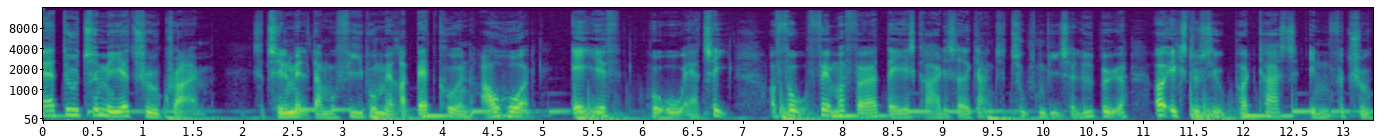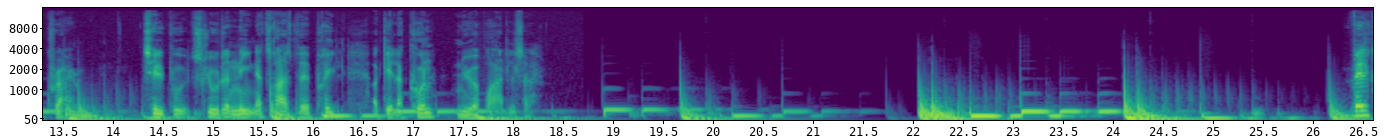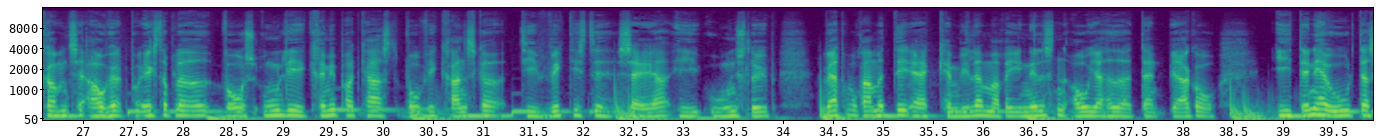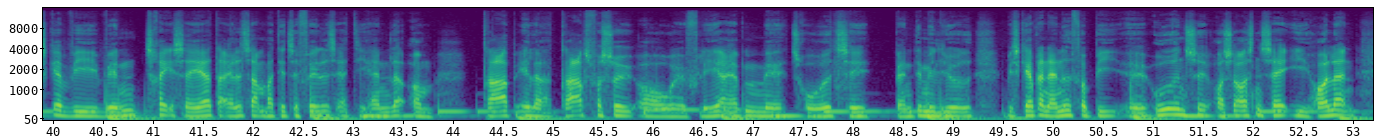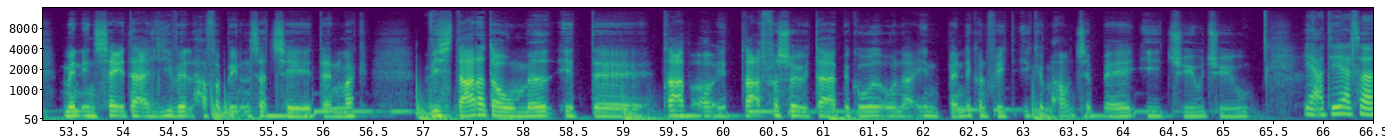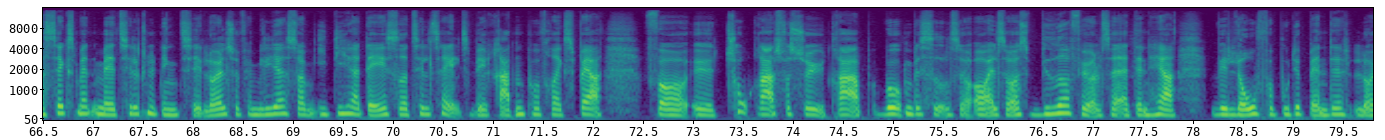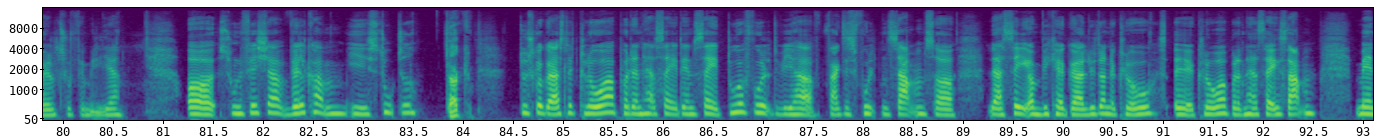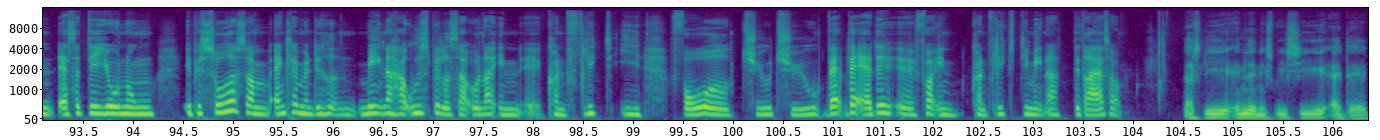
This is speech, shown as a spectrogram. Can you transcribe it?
Er du til mere true crime? Så tilmeld dig Mofibo med rabatkoden AFHORT, AFHORT, og få 45 dages gratis adgang til tusindvis af lydbøger og eksklusiv podcast inden for true crime. Tilbuddet slutter den 31. april og gælder kun nyoprettelser. Velkommen til Afhørt på Ekstrabladet, vores ugenlige krimipodcast, hvor vi grænsker de vigtigste sager i ugens løb. Hvert på programmet, det er Camilla Marie Nielsen, og jeg hedder Dan Bjergård. I denne her uge, der skal vi vende tre sager, der alle sammen har det til fælles, at de handler om drab eller drabsforsøg, og øh, flere af dem med tråde til bandemiljøet. Vi skal blandt andet forbi øh, Odense, og så også en sag i Holland, men en sag, der alligevel har forbindelser til Danmark. Vi starter dog med et øh, drab og et drabsforsøg, der er begået under en bandekonflikt i København tilbage i 2020. Ja, og det er altså seks mænd med tilknytning til Loyal to Familia, som i de her dage sidder tiltalt ved retten på Frederiksberg for øh, to drabsforsøg, drab, våbenbesiddelse og altså også videreførelse af den her ved lov forbudte bande Loyal to Familia. Og Sune Fischer, velkommen i studiet. Tak. Du skal gøre os lidt klogere på den her sag. Det er en sag, du har fulgt. Vi har faktisk fulgt den sammen, så lad os se, om vi kan gøre lytterne kloge, øh, klogere på den her sag sammen. Men altså, det er jo nogle episoder, som anklagemyndigheden mener har udspillet sig under en øh, konflikt i foråret 2020. Hvad, hvad er det øh, for en konflikt, de mener, det drejer sig om? Lad os lige indledningsvis sige, at øh,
